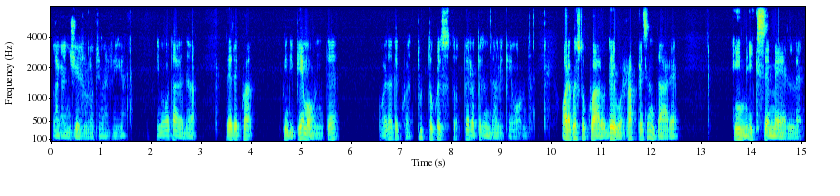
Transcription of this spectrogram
la cancello la prima riga, in modo tale da, vedete qua, quindi Piemonte, guardate qua, tutto questo per rappresentare il Piemonte. Ora questo qua lo devo rappresentare in XML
